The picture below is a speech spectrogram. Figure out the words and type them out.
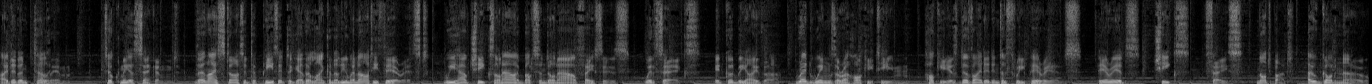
I didn't tell him. Took me a second. Then I started to piece it together like an Illuminati theorist. We have cheeks on our butts and on our faces. With sex. It could be either. Red Wings are a hockey team. Hockey is divided into three periods. Periods, cheeks, face, not butt. Oh god no.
